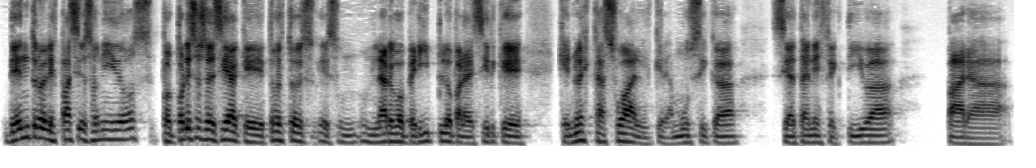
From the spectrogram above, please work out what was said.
dentro del espacio de sonidos, por, eso yo decía que todo esto es, un, largo periplo para decir que, no es casual que la música sea tan efectiva para,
